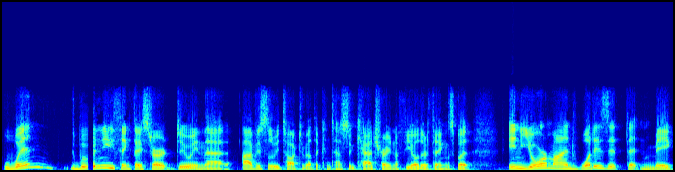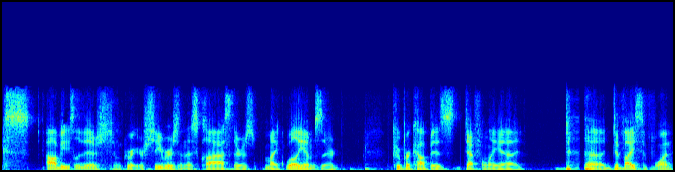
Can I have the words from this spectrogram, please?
When when do you think they start doing that? Obviously we talked about the contested catch rate and a few other things but in your mind what is it that makes obviously there's some great receivers in this class. There's mike williams. There cooper kupp is definitely a divisive one.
